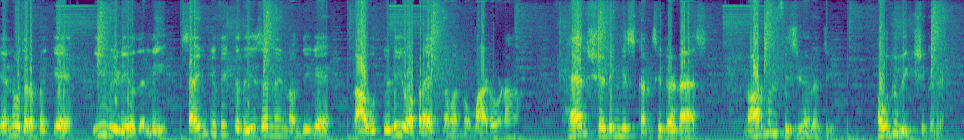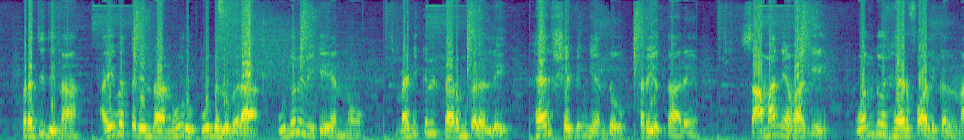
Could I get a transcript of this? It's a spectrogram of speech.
ಎನ್ನುವುದರ ಬಗ್ಗೆ ಈ ವಿಡಿಯೋದಲ್ಲಿ ಸೈಂಟಿಫಿಕ್ ರೀಸನ್ನಿನೊಂದಿಗೆ ನಾವು ತಿಳಿಯುವ ಪ್ರಯತ್ನವನ್ನು ಮಾಡೋಣ. Hair shedding is considered as normal physiology. ಹೌದು ವೀಕ್ಷಕರೇ, ಪ್ರತಿದಿನ ಐವತ್ತರಿಂದ ನೂರು ಕೂದಲುಗಳ ಉದುರುವಿಕೆಯನ್ನು ಮೆಡಿಕಲ್ ಟರ್ಮ್ಗಳಲ್ಲಿ ಹೇರ್ ಶೆಡ್ಡಿಂಗ್ ಎಂದು ಕರೆಯುತ್ತಾರೆ. ಸಾಮಾನ್ಯವಾಗಿ ಒಂದು ಹೇರ್ ಫಾಲಿಕಲ್ನ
